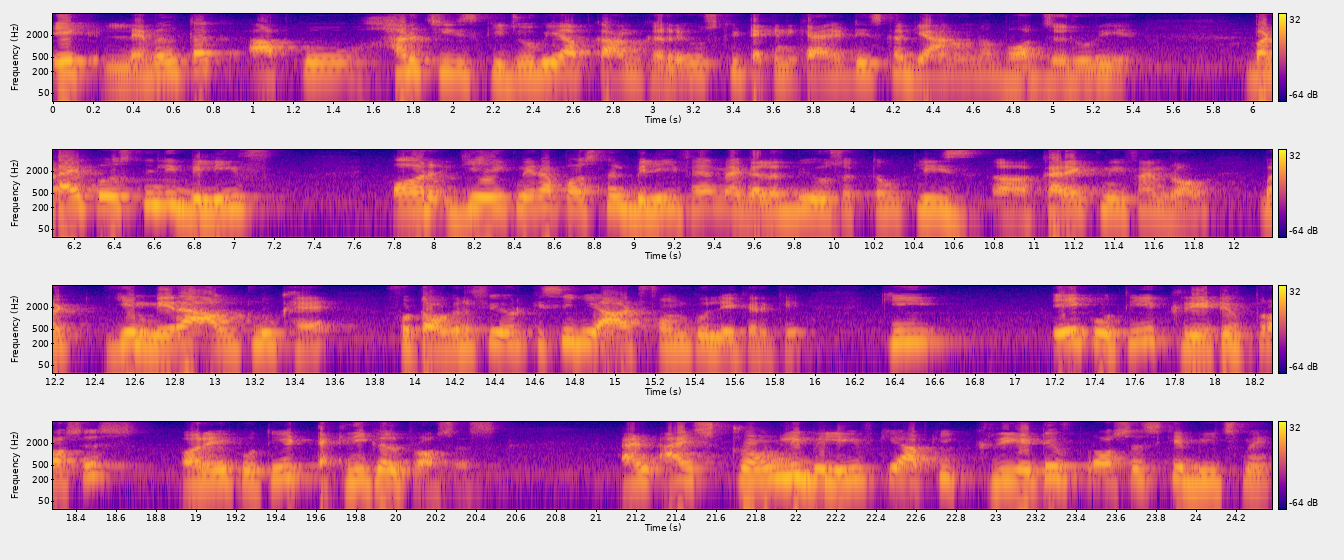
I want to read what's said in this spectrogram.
एक लेवल तक आपको हर चीज़ की, जो भी आप काम कर रहे हो, उसकी टेक्निकलिटीज़ का ज्ञान होना बहुत ज़रूरी है। बट आई पर्सनली बिलीव और ये एक मेरा पर्सनल बिलीव है, मैं गलत भी हो सकता हूँ please correct me if I am wrong but ये मेरा आउटलुक है फोटोग्राफी और किसी भी आर्ट फॉर्म को लेकर के, कि एक होती है क्रिएटिव प्रोसेस और एक होती है technical process and I strongly believe कि आपकी क्रिएटिव प्रोसेस के बीच में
